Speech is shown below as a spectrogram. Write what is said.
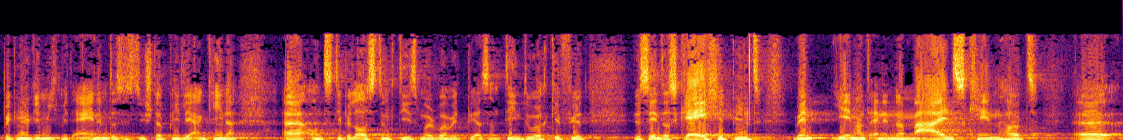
begnüge mich mit einem, das ist die stabile Angina äh, und die Belastung diesmal war mit Persantin durchgeführt. Wir sehen das gleiche Bild, wenn jemand einen normalen Scan hat, äh,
